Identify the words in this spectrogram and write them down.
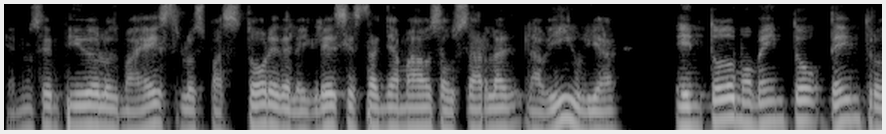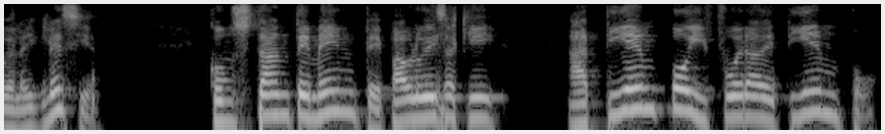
En un sentido, los maestros, los pastores de la iglesia están llamados a usar la, la Biblia en todo momento dentro de la iglesia. Constantemente, Pablo dice aquí, a tiempo y fuera de tiempo.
